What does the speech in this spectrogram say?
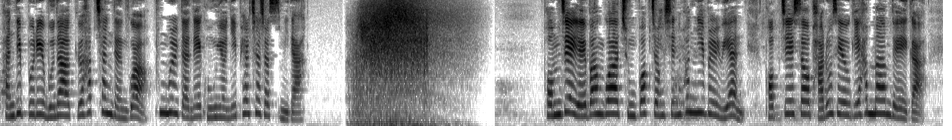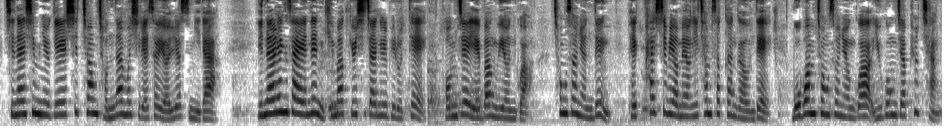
반딧불이 문화학교 합창단과 풍물단의 공연이 펼쳐졌습니다. 범죄 예방과 준법 정신 확립을 위한 법질서 바로 세우기 한마음 대회가 지난 16일 시청 전나무실에서 열렸습니다. 이날 행사에는 김학규 시장을 비롯해 범죄 예방위원과 청소년 등 180여 명이 참석한 가운데 모범 청소년과 유공자 표창,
